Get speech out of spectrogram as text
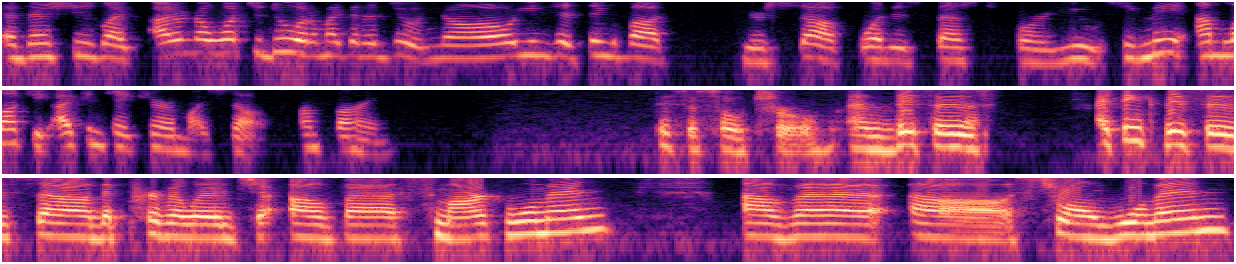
And then she's like i don't know what to do. What am i going to do? No you need to think about yourself. What is best for you? See me i'm lucky. I can take care of myself. I'm fine. This is so true. And this is I think this is uh, the privilege of a smart woman, of a, a strong woman,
